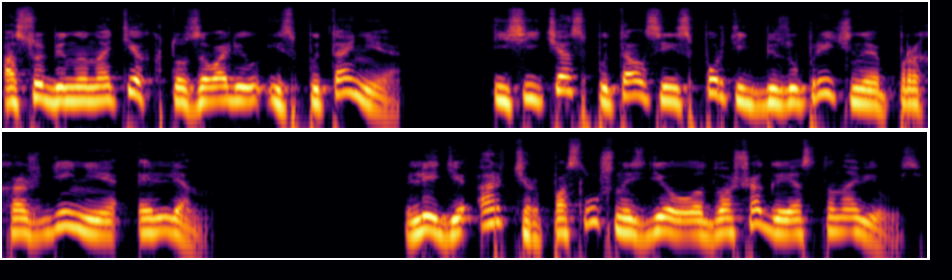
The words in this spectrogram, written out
Особенно на тех, кто завалил испытания и сейчас пытался испортить безупречное прохождение Элен. Леди Арчер послушно сделала два шага и остановилась.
